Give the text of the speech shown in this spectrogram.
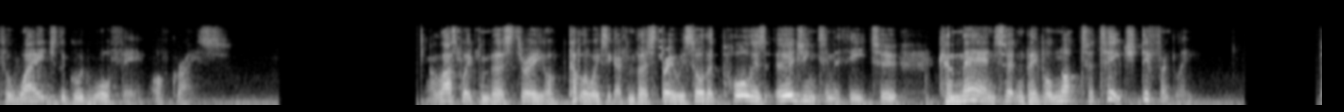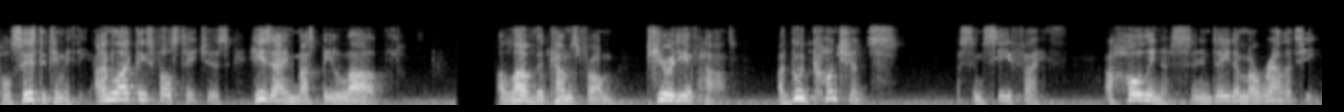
to wage the good warfare of grace. Uh, last week from verse 3, or a couple of weeks ago from verse 3, we saw that Paul is urging Timothy to command certain people not to teach differently. Paul says to Timothy, unlike these false teachers, his aim must be love, a love that comes from purity of heart, a good conscience, a sincere faith, a holiness, and indeed a morality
